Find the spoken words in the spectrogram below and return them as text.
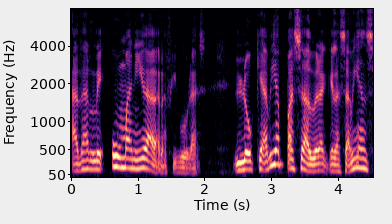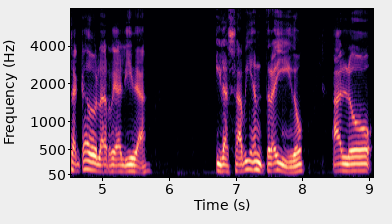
a, darle humanidad a las figuras. Lo que había pasado era que las habían sacado de la realidad y las habían traído a lo,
